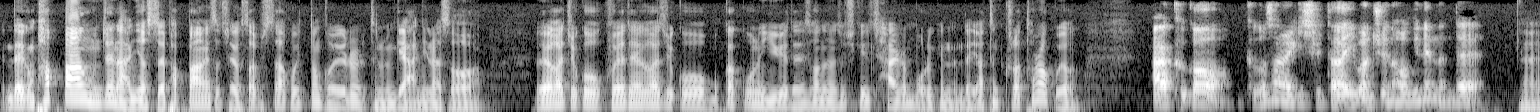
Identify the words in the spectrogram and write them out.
근데 이건 팟빵 문제는 아니었어요. 팟빵에서 제가 서비스하고 있던 거를 드는 게 아니라서. 그래가지고 그에 대해 가지고 못 갖고 오는 이유에 대해서는 솔직히 잘은 모르겠는데 여하튼 그렇더라고요. 아, 그거, 그것은 알기 싫다 이번 주에 나오긴 했는데, 네.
